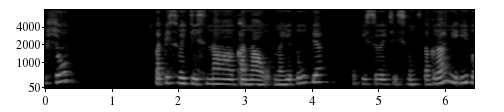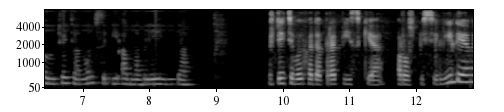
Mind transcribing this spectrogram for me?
Все. Подписывайтесь на канал на ютубе, подписывайтесь в инстаграме и получайте анонсы и обновления. Ждите выхода прописки росписи Лилии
